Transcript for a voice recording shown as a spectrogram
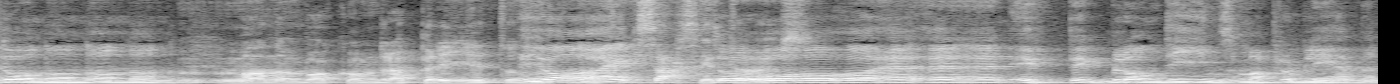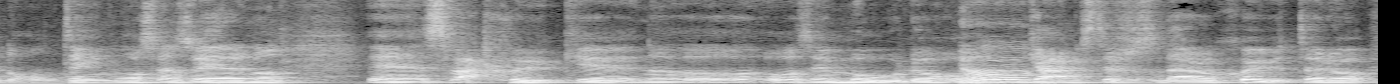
då någon... någon, någon Mannen bakom draperiet. Och Ja, exakt. Och, och- och, en, yppig blondin som har problem med någonting. Och sen så är det någon eh, svartsjuk eh, och, och sen mord och, och Ja, ja. gangsters och sådär. Och skjuter och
